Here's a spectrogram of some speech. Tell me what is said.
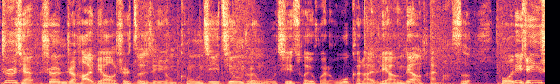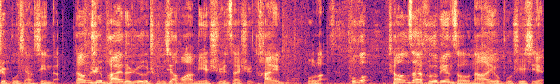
之前甚至还表示自己用空击精准武器摧毁了乌克兰两辆海马斯。火力军是不相信的，当时拍的热成像画面实在是太模糊了。不过，常在河边走，哪有不湿鞋？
